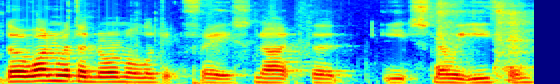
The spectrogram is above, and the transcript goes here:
The one with a normal looking face, not the snowy Ethan.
